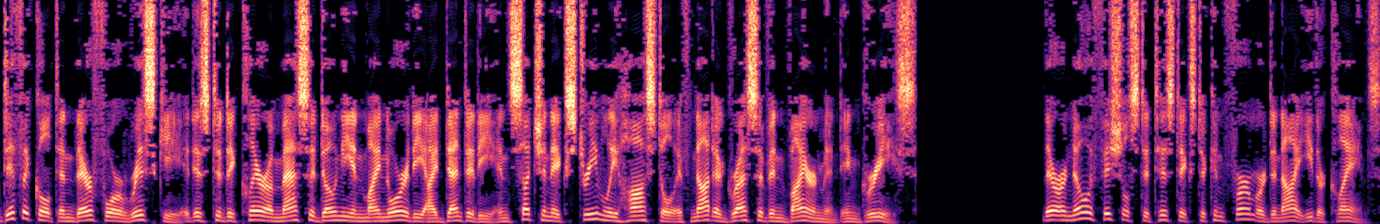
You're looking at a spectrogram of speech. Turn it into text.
difficult and therefore risky it is to declare a Macedonian minority identity in such an extremely hostile if not aggressive environment in Greece. There are no official statistics to confirm or deny either claims.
